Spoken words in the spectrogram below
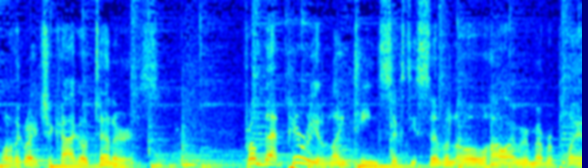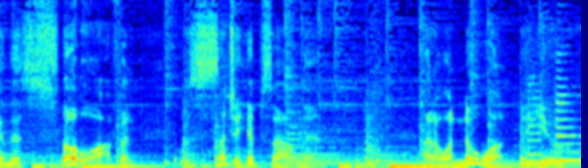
one of the great Chicago tenors. From that period of 1967, oh, how I remember playing this so often. It was such a hip sound then. I don't want no one but you.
